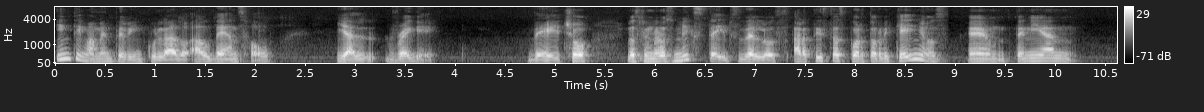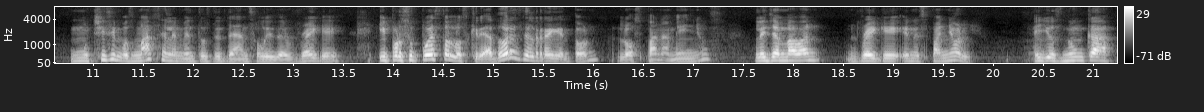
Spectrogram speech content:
íntimamente vinculado al dancehall y al reggae. De hecho, los primeros mixtapes de los artistas puertorriqueños em, tenían muchísimos más elementos de dancehall y de reggae. Y por supuesto, los creadores del reggaetón, los panameños, le llamaban reggae en español. Ellos nunca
